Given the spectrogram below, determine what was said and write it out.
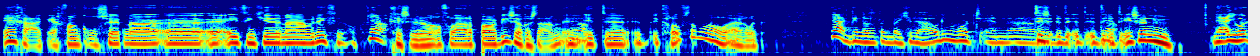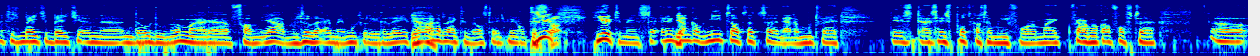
En ga ik echt van concert naar eh, etentje naar weet ik veel. ja. Gisteren weer een afgeladen Paradiso gestaan. En Ja. eh, ik geloof allemaal wel eigenlijk. ja, ik denk dat het ook een beetje de houding wordt. En, eh, Het is, het, het, het, ja. het is er nu. Ja, je hoort, het is een beetje, beetje een, eh, een dooddoener. Maar van ja, we zullen ermee moeten leren leven. Ja. Maar dat lijkt er wel steeds meer op. Hier, hier tenminste. En ik Ja. denk ook niet dat het... nou, dan moeten we... Deze, daar is deze podcast helemaal niet voor. Maar ik vraag me ook af of de, eh,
